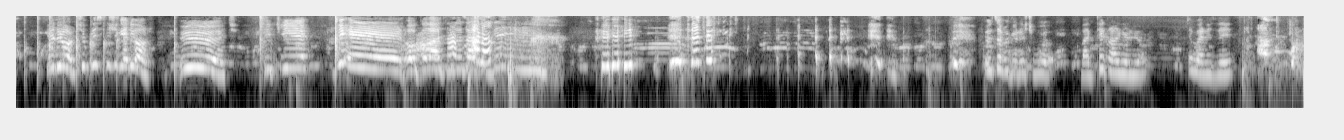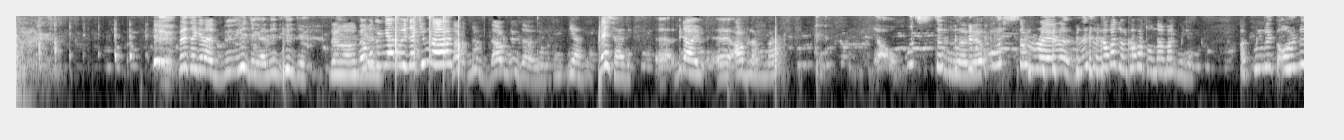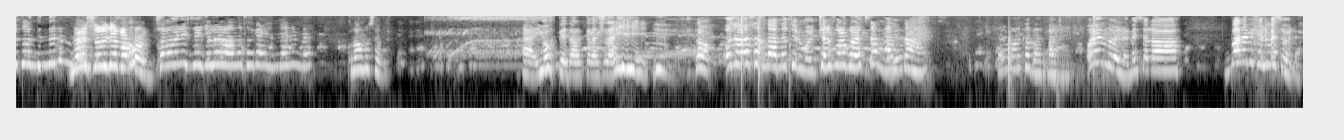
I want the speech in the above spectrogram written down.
Geliyor. Sürpriz kişi geliyor. 3 2 1 O kadar size sen değil. Öyle bir görüş bu. Bak tekrar geliyor. Tekrar izleyin. Neyse gel düzgünce gel düzgünce. Devam Ve bugün yanımızda kim var? Dur dur. Yani neyse hadi. Ee, bir daha e, ablam var. Ya o sırrı, o sırrı. Neyse kapat onu kapat ondan bakmayacağız. Aklımdaki oyunu sen dinledin mi? Ne söyle bakalım. Sana oyun izleyicileri anlatırken dinledin mi? Kulağıma söyle. Ha yok dedi arkadaşlar. tamam o zaman sana da anlatıyorum oyunu. Telefonu bıraksam mı? Tamam. Telefonu kapat bak. Oyun böyle mesela bana bir kelime söyle.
